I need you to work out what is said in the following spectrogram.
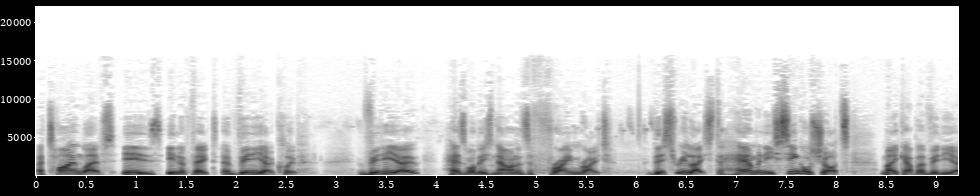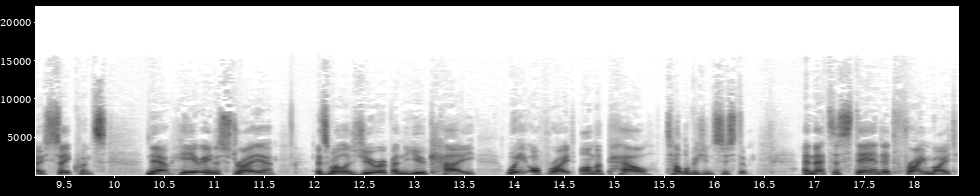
A time lapse is, in effect, a video clip. Video has what is known as a frame rate. This relates to how many single shots make up a video sequence. Now, here in Australia, as well as Europe and the UK, we operate on the PAL television system and that's a standard frame rate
